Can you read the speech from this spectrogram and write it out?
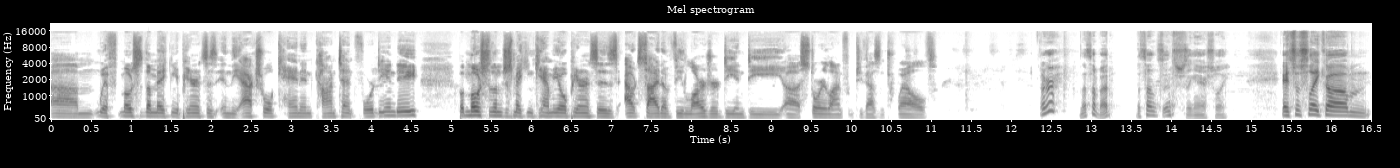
um, with most of them making appearances in the actual canon content for D&D, but most of them just making cameo appearances outside of the larger D&D uh, storyline from 2012. Okay, that's not bad. That sounds interesting, actually. It's just like um,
